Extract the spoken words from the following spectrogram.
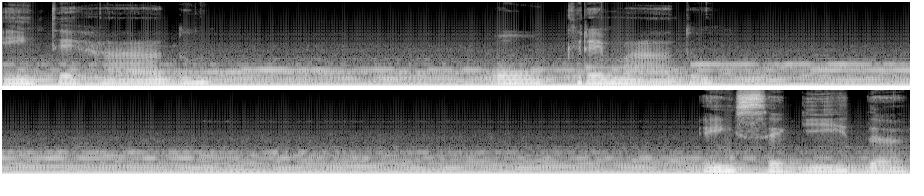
enterrado ou cremado. Em seguida,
